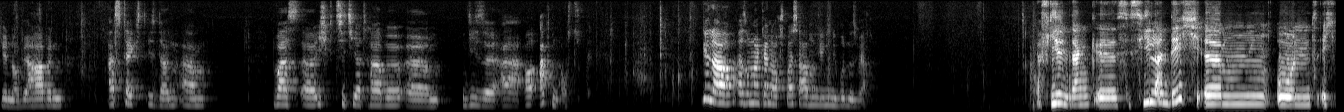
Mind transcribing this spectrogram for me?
Genau, wir haben als Text ist dann, ähm, was äh, ich zitiert habe, ähm, diese äh, Aktenauszug. Genau, also man kann auch Spaß haben gegen die Bundeswehr. Ja, vielen Dank, äh, Cecile, an dich. Ähm, und ich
